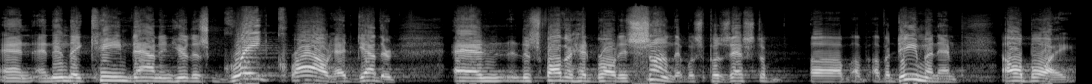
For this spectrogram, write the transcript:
and, and then they came down, and here this great crowd had gathered. And this father had brought his son that was possessed of, uh, of, of, a demon. And oh boy,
